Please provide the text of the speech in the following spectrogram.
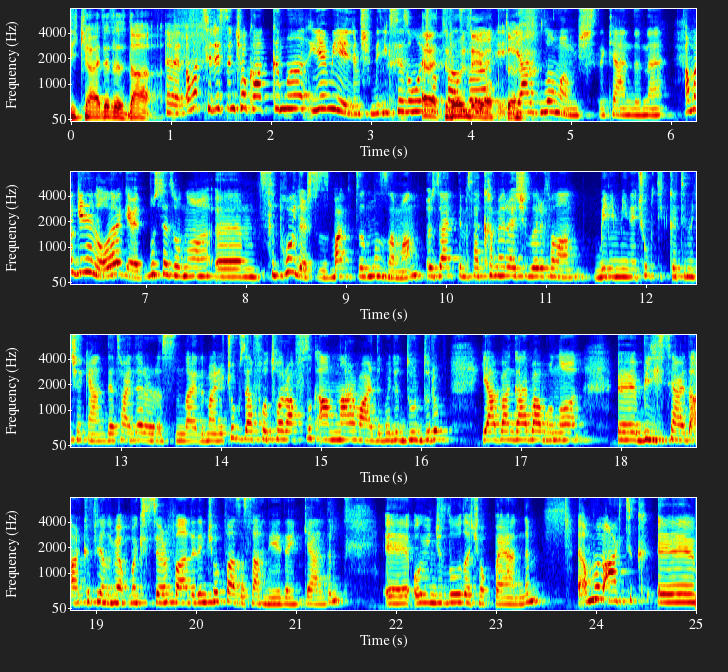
hikayede de daha... Evet ama Tris'in çok hakkını yemeyelim şimdi. İlk sezonda evet, çok fazla yer bulamamıştı kendine. Ama genel olarak evet bu sezonu e, spoilersız baktığımız zaman özellikle mesela kamera açıları falan benim yine çok dikkatimi çeken detaylar arasındaydı. Bence çok güzel fotoğraflık anlar vardı. Böyle durdurup ya ben galiba bunu e, bilgisayarda arka planım yapmak istiyorum falan dedim. Çok fazla sahneye denk geldim. E, oyunculuğu da çok beğendim. Ama artık e,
